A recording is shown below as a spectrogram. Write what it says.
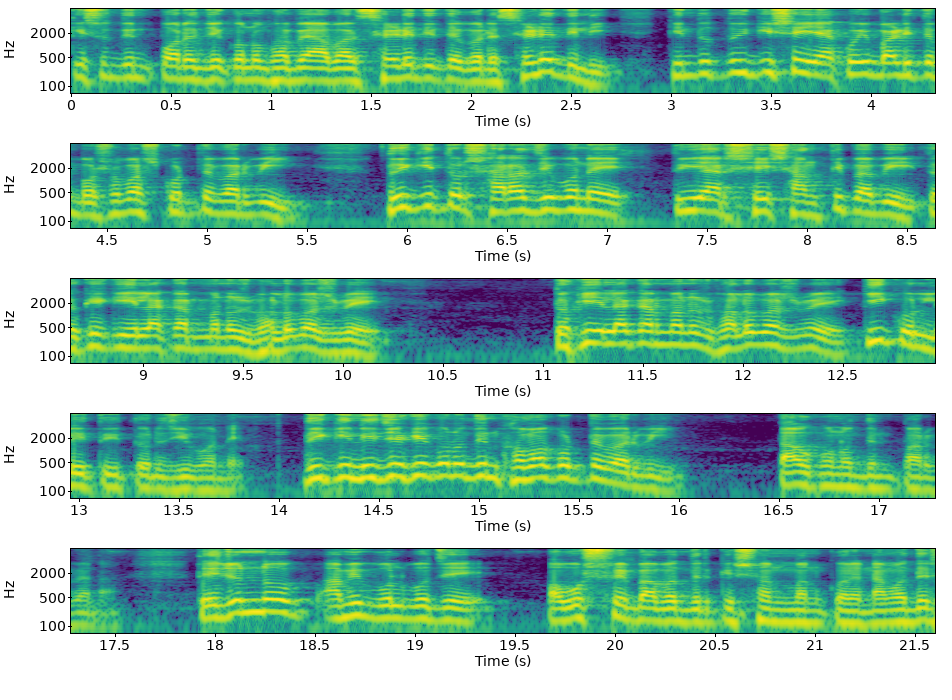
কিছুদিন পরে যে কোনোভাবে আবার ছেড়ে দিতে পারে, ছেড়ে দিলি, কিন্তু তুই কি সেই একই বাড়িতে বসবাস করতে পারবি? তুই কি তোর সারা জীবনে তুই আর সেই শান্তি পাবি? তোকে কি এলাকার মানুষ ভালোবাসবে? তোকে এলাকার মানুষ ভালোবাসবে? কি করলি তুই তোর জীবনে? তুই কি নিজেকে কোনোদিন ক্ষমা করতে পারবি? তাও কোনোদিন পারবে না। তো এই জন্য আমি বলব যে, অবশ্যই বাবাদেরকে সম্মান করেন। আমাদের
